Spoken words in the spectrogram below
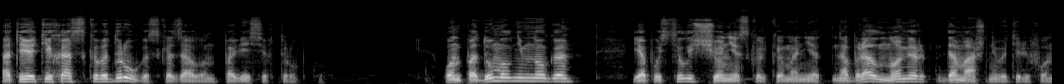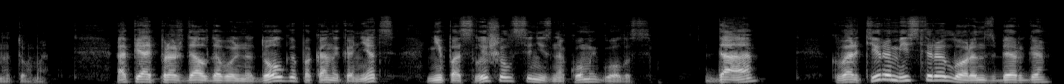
От ее техасского друга, сказал он, повесив трубку. Он подумал немного и опустил еще несколько монет, набрал номер домашнего телефона Тома. Опять прождал довольно долго, пока, наконец, не послышался незнакомый голос. «Да, квартира мистера Лоренсберга».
